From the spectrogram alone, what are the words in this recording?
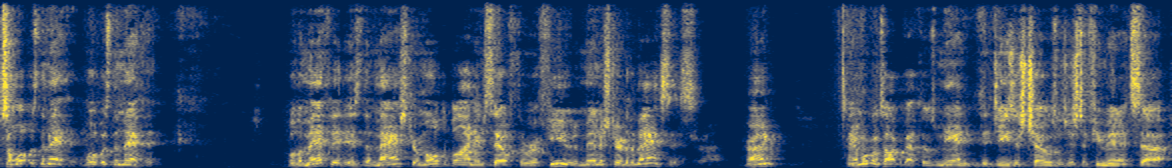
So what was the method? What was the method? Well, the method is the master multiplying himself through a few to minister to the masses. Right? And we're going to talk about those men that Jesus chose in just a few minutes uh,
